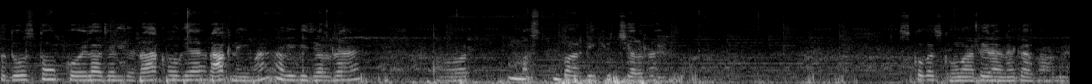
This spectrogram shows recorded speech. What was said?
तो दोस्तों, कोयला जल के राख हो गया राख नहीं हुआ, अभी भी जल रहा है और मस्त बारबेक्यू चल रहा है। इसको बस घुमाते रहने का काम है।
